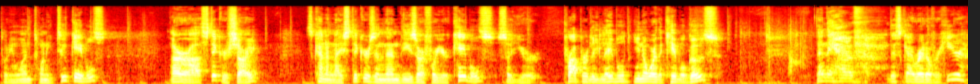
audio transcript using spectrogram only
21, 22 cables. Or uh, stickers, sorry. It's kind of nice stickers. And then these are for your cables. So you're properly labeled. You know where the cable goes. Then they have this guy right over here.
